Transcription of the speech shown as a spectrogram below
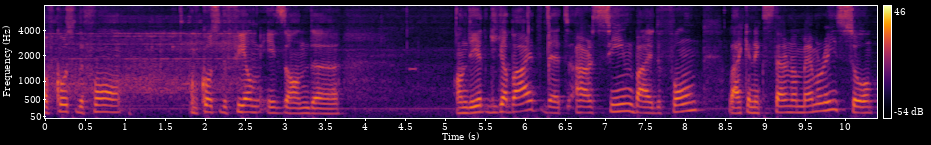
Of course the phone of course the film is on the on the 8 gigabyte that are seen by the phone like an external memory so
